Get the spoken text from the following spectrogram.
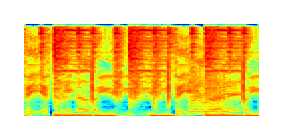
Feel, feel, feel it.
